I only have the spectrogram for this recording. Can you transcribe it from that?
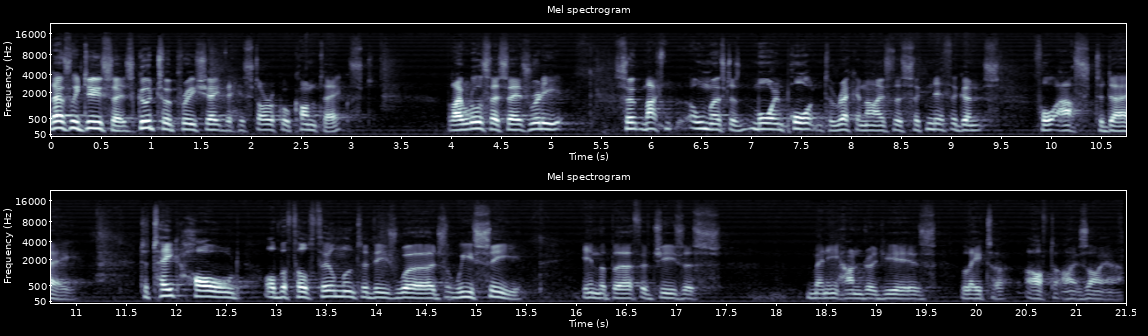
but as we do so, it's good to appreciate the historical context. But I would also say it's really so much almost as more important to recognize the significance for us today to take hold of the fulfillment of these words that we see in the birth of Jesus many hundred years later after Isaiah.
